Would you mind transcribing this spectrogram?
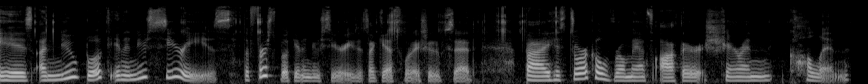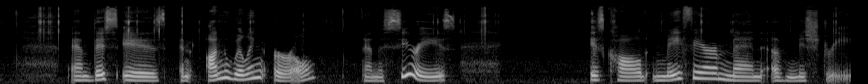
is a new book in a new series. The first book in a new series is, I guess, what I should have said, by historical romance author Sharon Cullen. And this is An Unwilling Earl, and the series is called Mayfair Men of Mystery.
